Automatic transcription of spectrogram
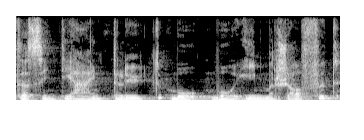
das sind die einen Leute, die, die immer arbeiten.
